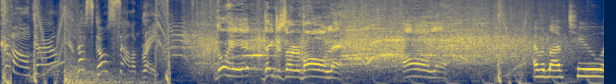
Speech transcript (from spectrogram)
Come on, girls. Let's go celebrate. Go ahead. They deserve all that. All that. I would love to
